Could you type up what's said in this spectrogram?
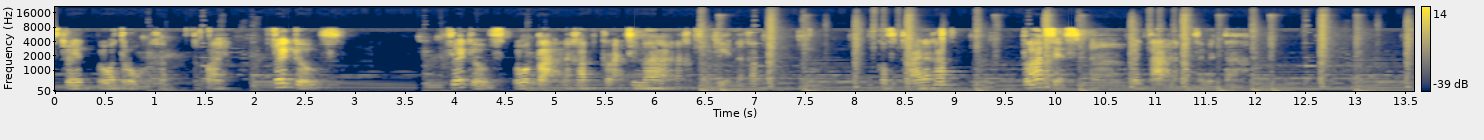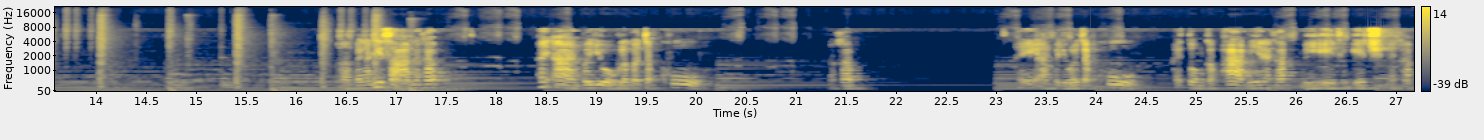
straight แปลว่าตรงนะครับ ต่อไป freckles freckles แปลว่ากระนะครับ กระที่หน้านะครับ สังเกตนะครับแล้วก็สุดท้ายนะครับ glasses แว่นตานะครับ ใส่แว่นตาอ่าไปงานที่ 3 นะครับ ให้อ่านประโยคแล้วก็จับคู่นะครับ ให้อ่านประโยคแล้วจับคู่ ให้ตรงกับภาพนี้นะครับ มี A ถึง H นะครับ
